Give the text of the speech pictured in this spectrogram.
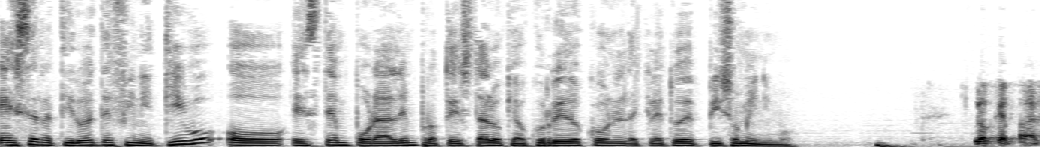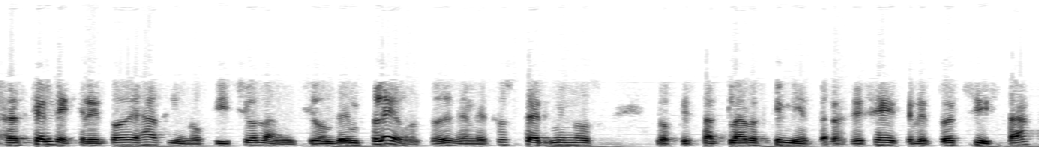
¿Ese retiro es definitivo o es temporal en protesta a lo que ha ocurrido con el decreto de piso mínimo? Lo que pasa es que el decreto deja sin oficio la misión de empleo. Entonces, en esos términos, lo que está claro es que mientras ese decreto exista,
